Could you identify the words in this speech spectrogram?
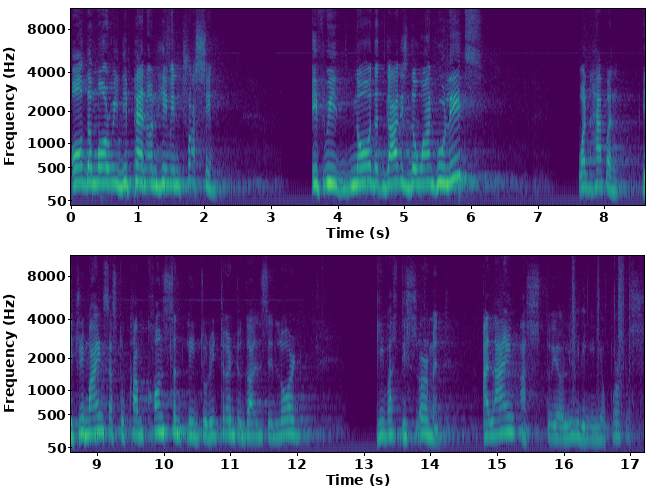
all the more we depend on Him and trust Him. If we know that God is the one who leads, what happened? It reminds us to come constantly to return to God and say, Lord, give us discernment. Align us to your leading in your purpose.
